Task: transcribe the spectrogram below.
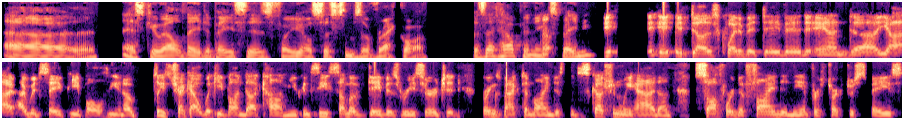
uh, SQL databases for your systems of record. Does that help in explaining? It, it, it, does quite a bit, David. And uh, yeah, I, I, would say people, you know, please check out wikibon.com. You can see some of David's research. It brings back to mind just the discussion we had on software defined in the infrastructure space,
